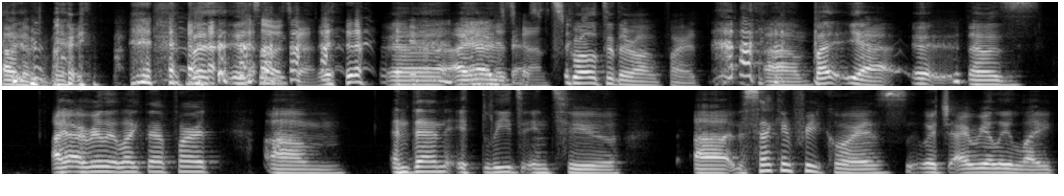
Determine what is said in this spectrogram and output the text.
Oh, never mind. but it's oh, it's gone. uh, I, Yeah, I it's gone. scrolled to the wrong part. Um, but yeah, it, that was. I, I really like that part. Um, and then it leads into uh, the second pre-chorus, which I really like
